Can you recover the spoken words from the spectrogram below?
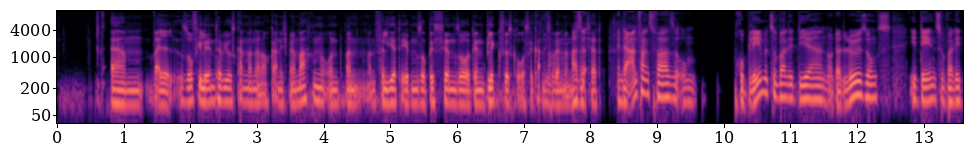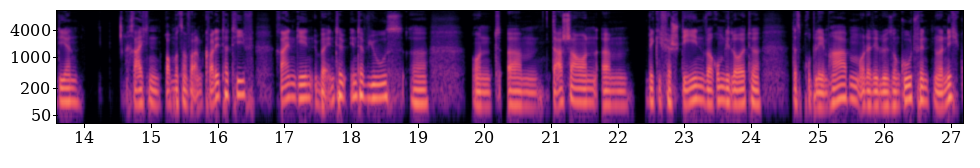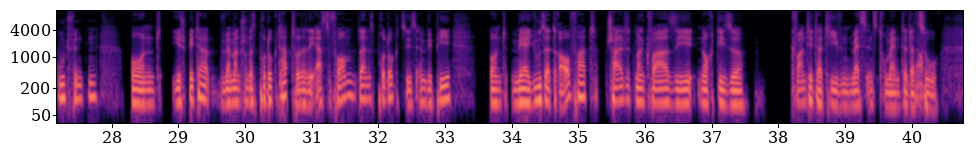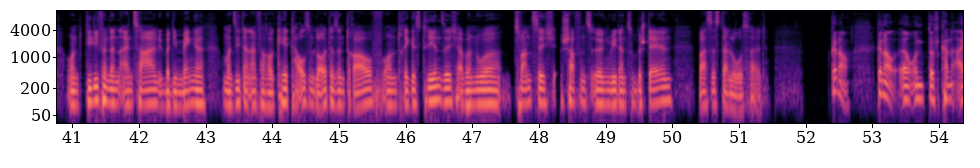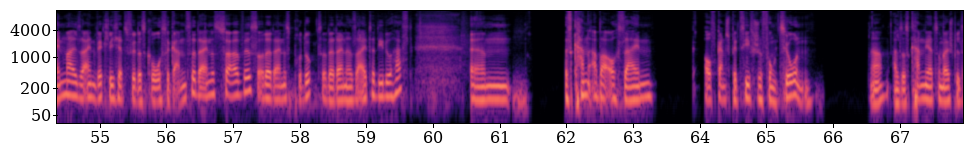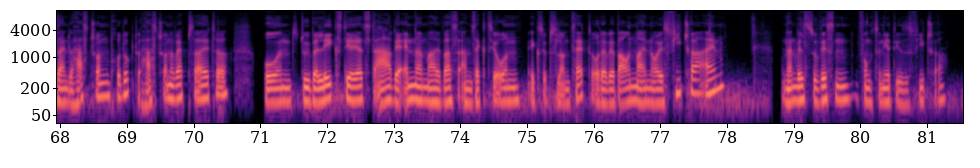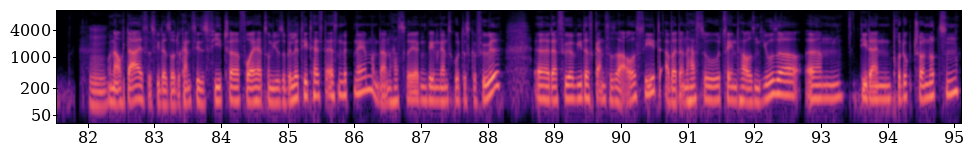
Ähm, weil so viele Interviews kann man dann auch gar nicht mehr machen und man, man verliert eben so ein bisschen so den Blick fürs große Ganze, Genau. wenn man Also- nicht hat. In der Anfangsphase, um Probleme zu validieren oder Lösungsideen zu validieren, reichen, uns noch vor allem qualitativ reingehen über Inter Interviews äh, und ähm, da schauen, ähm, wirklich verstehen, warum die Leute das Problem haben oder die Lösung gut finden oder nicht gut finden. Und je später, wenn man schon das Produkt hat oder die erste Form seines Produkts, dieses MVP, und mehr User drauf hat, schaltet man quasi noch diese quantitativen Messinstrumente dazu. Und die liefern dann einen Zahlen über die Menge und man sieht dann einfach, okay, 1000 Leute sind drauf und registrieren sich, aber nur 20 schaffen es irgendwie dann zu bestellen. Was ist da los halt? Genau, genau. Äh, Und das kann einmal sein, wirklich jetzt für das große Ganze deines Service oder deines Produkts oder deiner Seite, die du hast. Ähm, es kann aber auch sein auf ganz spezifische Funktionen. Ja, also es kann ja zum Beispiel sein, du hast schon ein Produkt, du hast schon eine Webseite und du überlegst dir jetzt, ah, wir ändern mal was an Sektion XYZ oder wir bauen mal ein neues Feature ein und dann willst du wissen, funktioniert dieses Feature. Hm. Und auch da ist es wieder so, du kannst dieses Feature vorher zum Usability-Testessen mitnehmen und dann hast du irgendwie ein ganz gutes Gefühl äh, dafür, wie das Ganze so aussieht. Aber dann hast du 10.000 User, ähm, die dein Produkt schon nutzen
